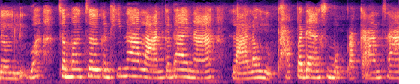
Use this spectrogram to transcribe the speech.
เลย หรือว่าจะมาเจอกันที่หน้าร้านก็ได้นะ ร้านเราอยู่พระประแดงสมุทรปราการจ้า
